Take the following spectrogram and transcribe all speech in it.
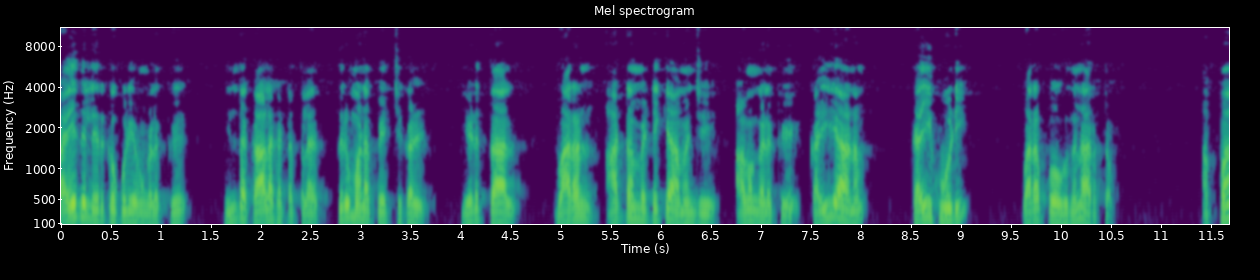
வயதில் இருக்கக்கூடியவங்களுக்கு இந்த காலகட்டத்தில் திருமண பேச்சுகள் எடுத்தால் வரன் ஆட்டோமேட்டிக்காக அமைஞ்சு அவங்களுக்கு கல்யாணம் கைகூடி வரப்போகுதுன்னு அர்த்தம். அப்போ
